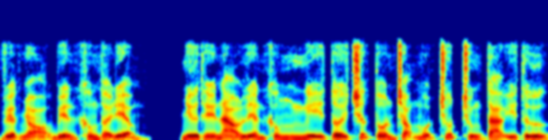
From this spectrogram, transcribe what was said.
việc nhỏ biến không thời điểm, như thế nào liền không nghĩ tới trước tôn trọng một chút chúng ta ý tứ.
